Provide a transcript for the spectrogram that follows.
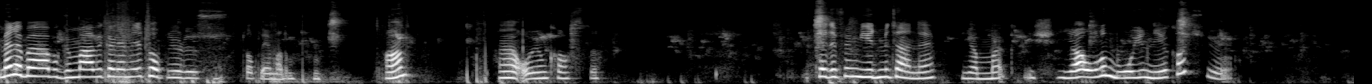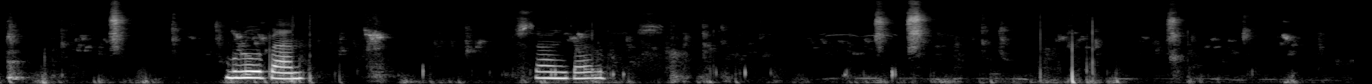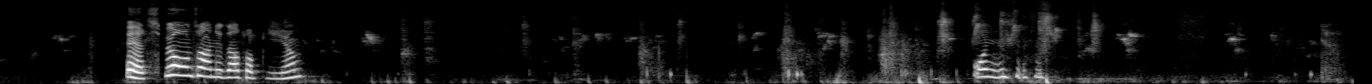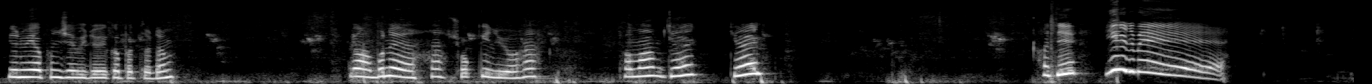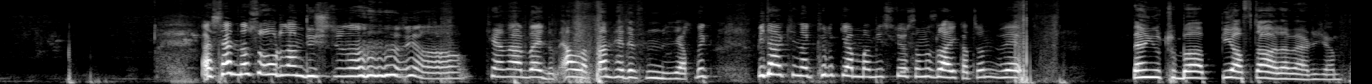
Merhaba, bugün mavi kalemleri topluyoruz. Toplayamadım. Ha? Ha, oyun kastı. Hedefim 20 tane yapmak. Ya oğlum bu oyun niye kasıyor? Blue pen. Sen gel. Evet, bir 10 tane daha toplayacağım. On... 20 yapınca videoyu kapatırım. Ya bu ne? Heh, çok geliyor. Heh. Tamam gel. Gel. Hadi 20. Ya sen nasıl oradan düştün ya? Kenardaydım. Allah'tan hedefimizi yaptık. Bir dahakine 40 yapmamı istiyorsanız like atın ve ben YouTube'a bir hafta ara vereceğim.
